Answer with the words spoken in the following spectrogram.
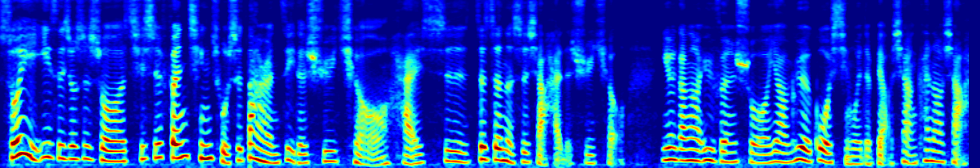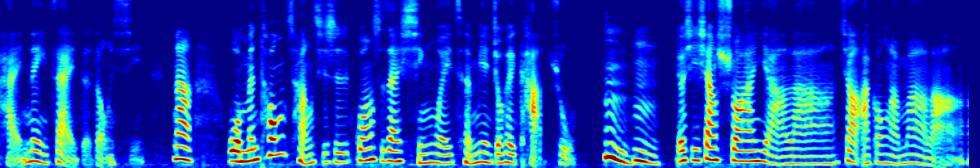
所以意思就是说，其实分清楚是大人自己的需求，还是这真的是小孩的需求？因为刚刚玉芬说要越过行为的表象，看到小孩内在的东西。那我们通常其实光是在行为层面就会卡住。嗯嗯，尤其像刷牙啦、叫阿公阿妈啦，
